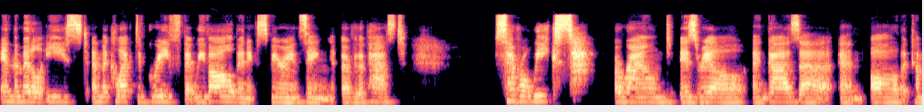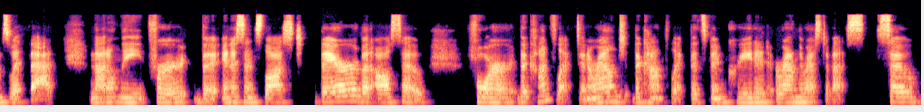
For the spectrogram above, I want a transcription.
in the Middle East and the collective grief that we've all been experiencing over the past several weeks around Israel and Gaza and all that comes with that, not only for the innocents lost there, but also for the conflict and around the conflict that's been created around the rest of us. So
